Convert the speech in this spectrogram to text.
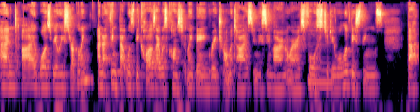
and I was really struggling. And I think that was because I was constantly being re-traumatized in this environment where I was forced mm-hmm. to do all of these things that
